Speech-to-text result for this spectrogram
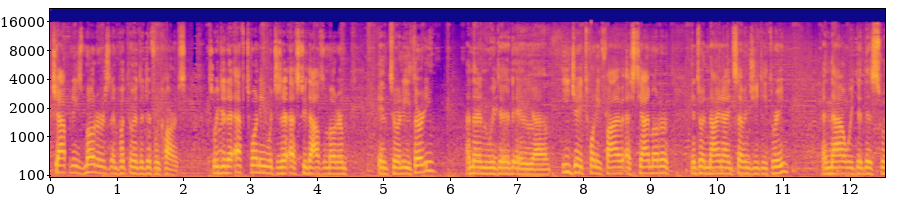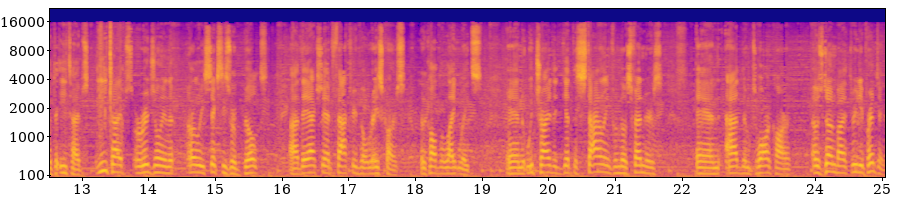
Japanese motors and put them into different cars. So we did a F20, which is a S2000 motor, into an E30, and then we did a uh, EJ25 STI motor into a 997 GT3, and now we did this with the E-Types. E-Types originally in the early 60s were built, uh, they actually had factory-built race cars. They're called the lightweights. And we tried to get the styling from those fenders and add them to our car. It was done by 3D printing.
